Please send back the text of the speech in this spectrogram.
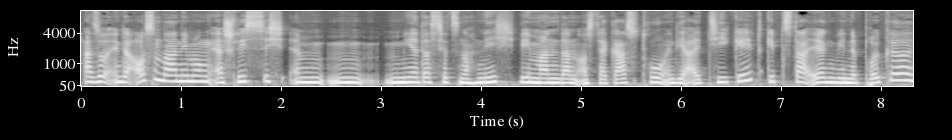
Also in der Außenwahrnehmung erschließt sich ähm, mir das jetzt noch nicht, wie man dann aus der Gastro in die IT geht. Gibt es da irgendwie eine Brücke,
